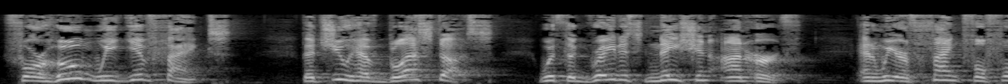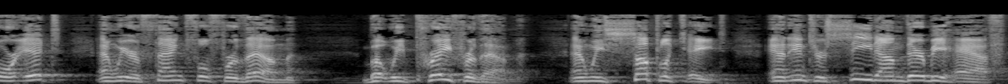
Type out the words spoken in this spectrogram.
for whom we give thanks that you have blessed us with the greatest nation on earth. And we are thankful for it and we are thankful for them, but we pray for them and we supplicate and intercede on their behalf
